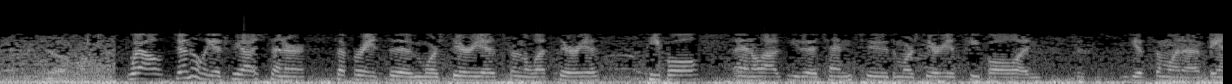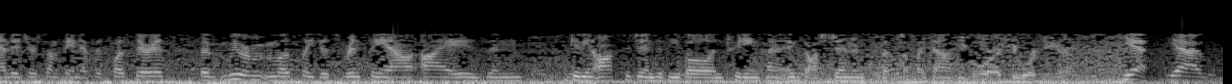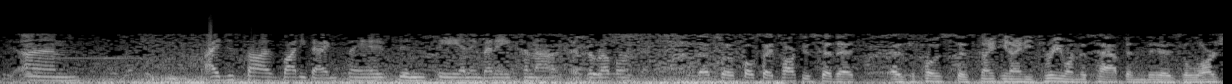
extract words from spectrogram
Yeah. Well, generally, a triage center separates the more serious from the less serious people and allows you to attend to the more serious people and just give someone a bandage or something if it's less serious. But we were mostly just rinsing out eyes and giving oxygen to people and treating kind of exhaustion and stuff, stuff like that. People who are actually working here. Yeah, yeah. Um, I just saw body bags. I didn't see anybody come out of the rubble. That's what folks I talked to said that as opposed to 1993 when this happened, there's a large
